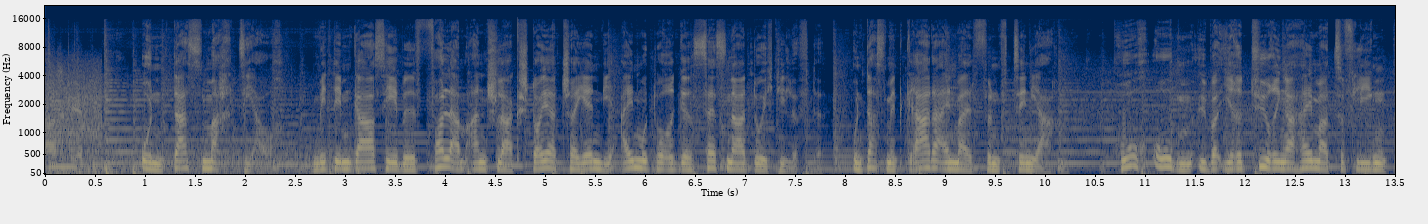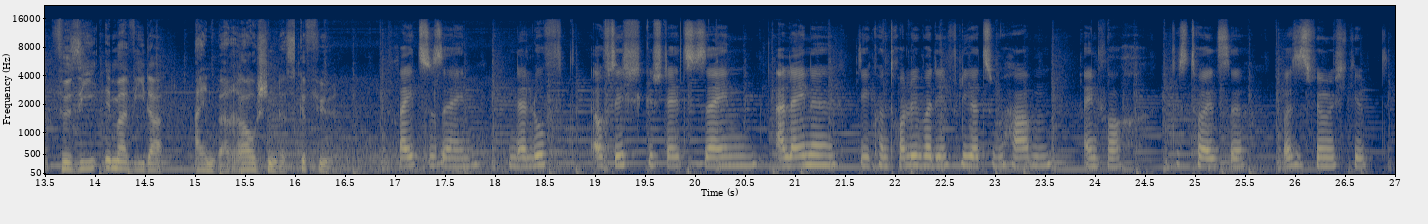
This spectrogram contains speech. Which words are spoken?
Gas geben. Und das macht sie auch. Mit dem Gashebel voll am Anschlag steuert Cheyenne die einmotorige Cessna durch die Lüfte. Und das mit gerade einmal 15 Jahren. Hoch oben über ihre Thüringer Heimat zu fliegen, für sie immer wieder ein berauschendes Gefühl. Frei zu sein, in der Luft, auf sich gestellt zu sein, alleine die Kontrolle über den Flieger zu haben, einfach das Tollste, was es für mich gibt.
